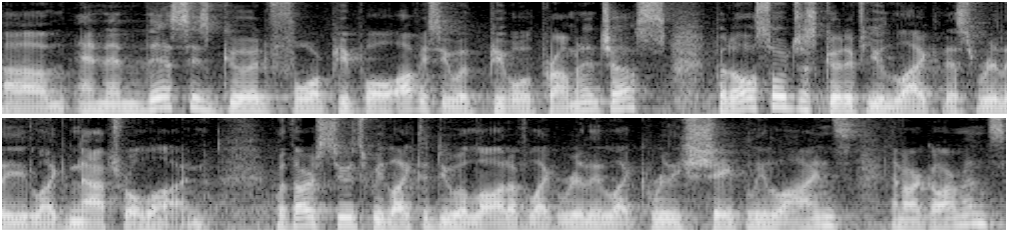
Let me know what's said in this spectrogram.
Um, and then this is good for people, obviously with people with prominent chests, but also just good if you like this really like natural line. With our suits, we like to do a lot of like really like really shapely lines in our garments,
